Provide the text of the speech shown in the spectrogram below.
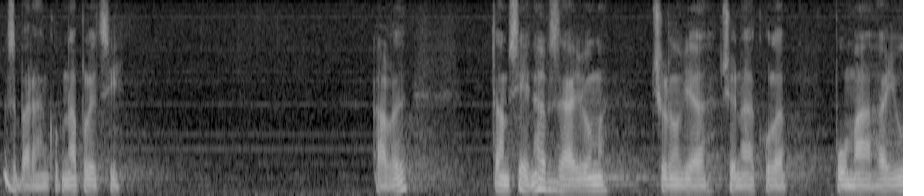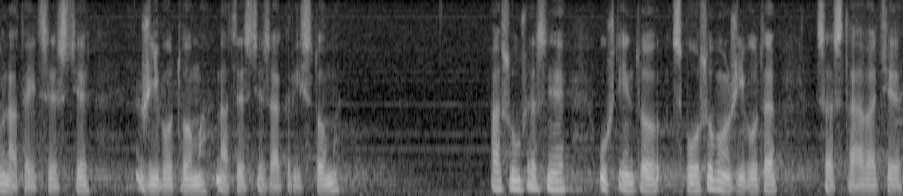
s baránkom na pleci. Ale tam si aj navzájom členovia Čenákola pomáhajú na tej ceste životom, na ceste za Kristom. A súčasne už týmto spôsobom života sa stávate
